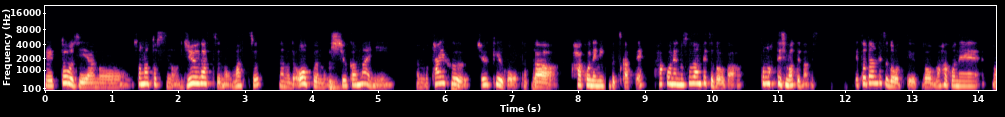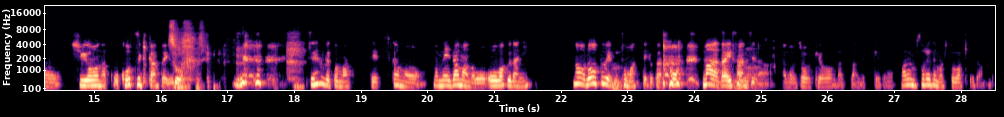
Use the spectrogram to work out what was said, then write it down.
で当時、あの、その年の10月の末、なのでオープンの1週間前に、あの台風19号が箱根にぶつかって、箱根の登山鉄道が止まってしまってたんです。で登山鉄道っていうと、まあ、箱根の主要なこう交通機関というか、そうだね。全部止まって、しかも、まあ、目玉の大涌谷のロープウェイも止まってるから、まあ大惨事なあの状況だったんですけど、まあでもそれでも人は来てたんで、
